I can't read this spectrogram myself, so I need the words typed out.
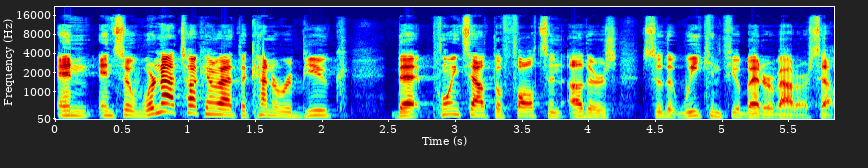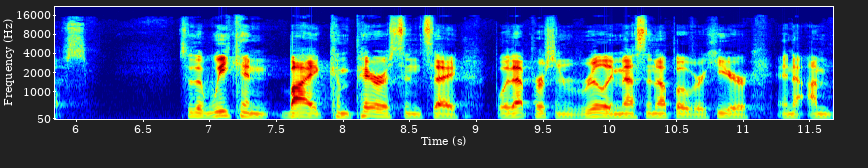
And, and so we're not talking about the kind of rebuke that points out the faults in others so that we can feel better about ourselves so that we can, by comparison, say, boy, that person really messing up over here. And I'm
